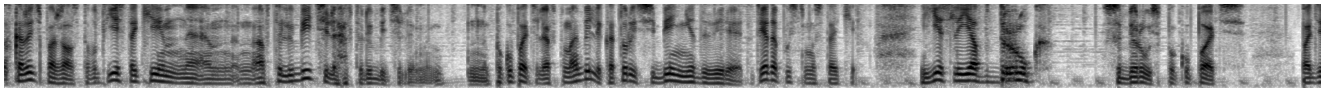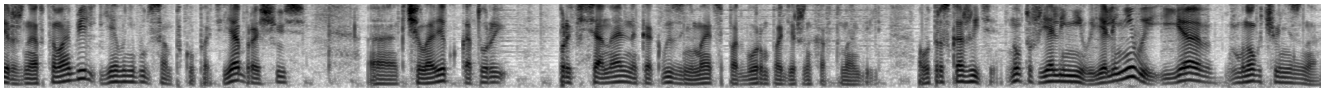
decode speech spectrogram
Скажите, пожалуйста, вот есть такие э, автолюбители, автолюбители, покупатели автомобилей, которые себе не доверяют. Вот я, допустим, из таких. Если я вдруг соберусь покупать подержанный автомобиль, я его не буду сам покупать. Я обращусь э, к человеку, который профессионально, как вы, занимается подбором подержанных автомобилей. А вот расскажите, ну, потому что я ленивый. Я ленивый, и я много чего не знаю.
